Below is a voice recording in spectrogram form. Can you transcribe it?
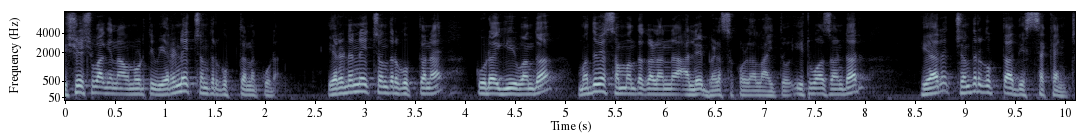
ವಿಶೇಷವಾಗಿ ನಾವು ನೋಡ್ತೀವಿ ಎರಡನೇ ಚಂದ್ರಗುಪ್ತನ ಕೂಡ. ಎರಡನೇ ಚಂದ್ರಗುಪ್ತನ ಕೂಡ ಈ ಒಂದು ಮದುವೆ ಸಂಬಂಧಗಳನ್ನು ಅಲ್ಲಿ ಬೆಳೆಸಿಕೊಳ್ಳಲಾಯಿತು. It was under here Chandragupta the second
